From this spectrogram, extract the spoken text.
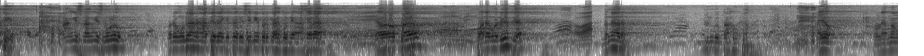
gitu ya. Nangis nangis mulu. Mudah-mudahan hadirnya kita di sini berkah dunia akhirat. Ya Rabbal, Alamin. pada mau duit gak? Bawa. Bener. Belum gue tahu. Ayo, kalau emang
